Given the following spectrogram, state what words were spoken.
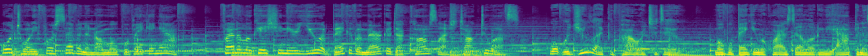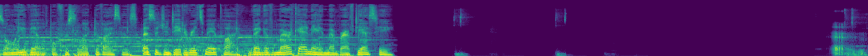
or 24-7 in our mobile banking app. Find a location near you at bankofamerica.com slash talk to us. What would you like the power to do? Mobile banking requires downloading the app and is only available for select devices. Message and data rates may apply. Bank of America and a member FDIC. Um,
